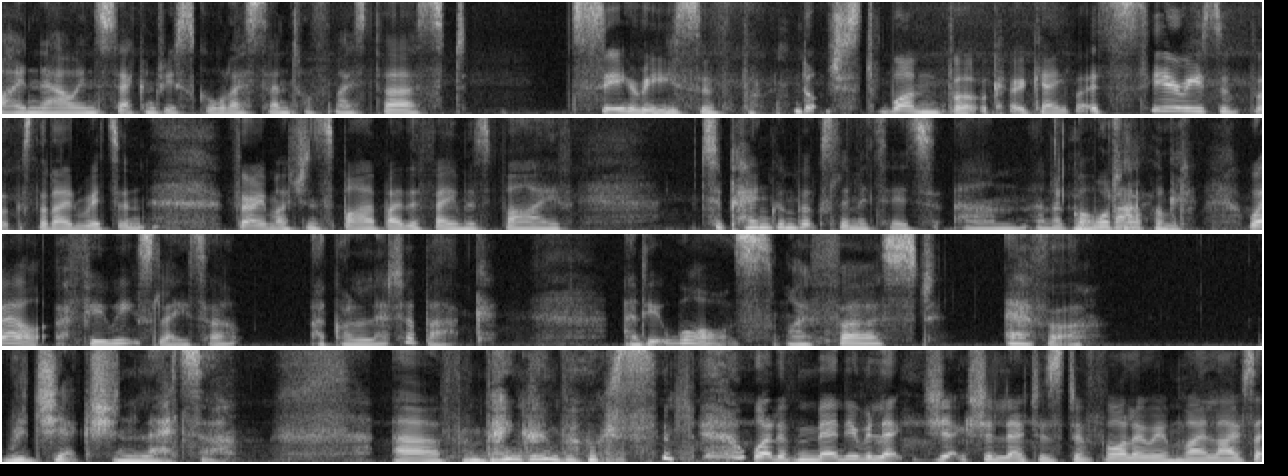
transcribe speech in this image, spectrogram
by now in secondary school, I sent off my first series of not just one book, okay, but a series of books that I'd written, very much inspired by the famous five, to Penguin Books Limited. Um, and I got and what back. happened? Well, a few weeks later, I got a letter back, and it was my first ever rejection letter uh, from Penguin Books, one of many rejection letters to follow in my life. So,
